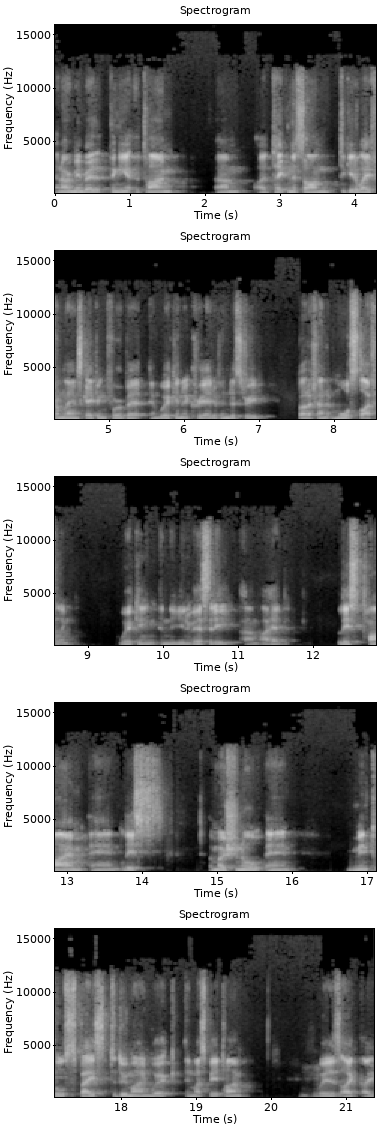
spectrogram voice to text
And I remember thinking at the time, um, I'd taken this on to get away from landscaping for a bit and work in a creative industry, but I found it more stifling working in the university. Um, I had less time and less emotional and mental space to do my own work in my spare time. Mm-hmm. Whereas I, I,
